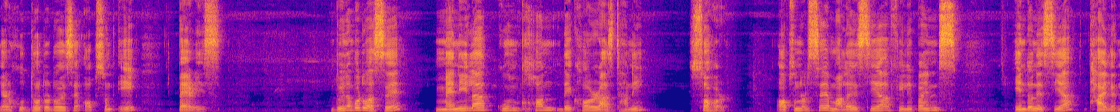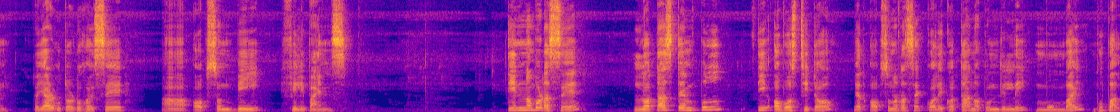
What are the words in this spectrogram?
ইয়াৰ শুদ্ধ উত্তৰটো হৈছে অপশ্যন এ। পেৰিছ। দুই নম্বৰটো আছে মেনিলা কোনখন দেশৰ ৰাজধানী চহৰ? অপশ্যনত আছে মালয়েছিয়া ফিলিপাইনছ ইণ্ডোনেছিয়া থাইলেণ্ড। তো ইয়াৰ উত্তৰটো হৈছে অপশ্যন বি ফিলিপাইনছ। তিনি নম্বৰত আছে লটাছ টেম্পলটি অৱস্থিত। ইয়াত অপশ্যনত আছে কলিকতা নতুন দিল্লী মুম্বাই ভূপাল।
